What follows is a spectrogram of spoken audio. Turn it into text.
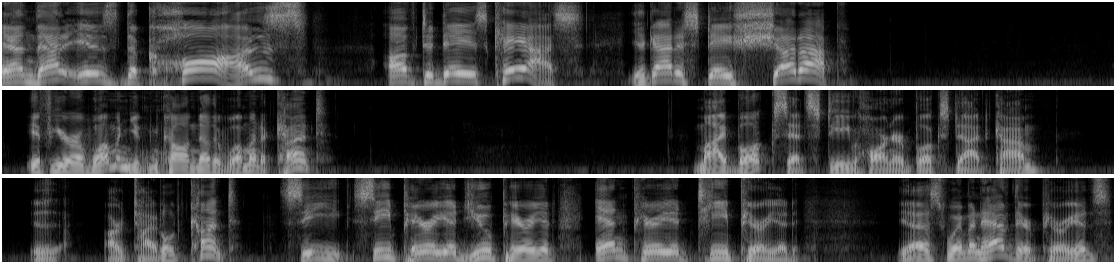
And that is the cause of today's chaos. You got to stay shut up. If you're a woman, you can call another woman a cunt. My books at stevehornerbooks.com is, are titled Cunt. C, C period, U period, N period, T period. Yes, women have their periods,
